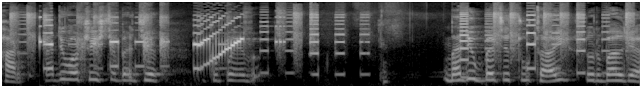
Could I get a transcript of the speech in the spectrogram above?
hard. Medium oczywiście będzie, tylko powiem... Medium będzie tutaj, normalnie.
